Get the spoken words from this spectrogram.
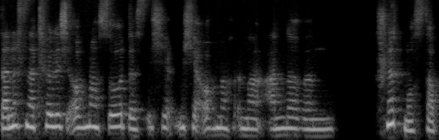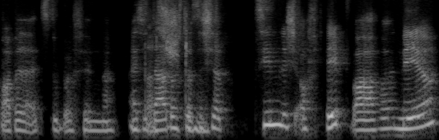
Dann ist natürlich auch noch so, dass ich mich ja auch noch in einer anderen Schnittmusterbubble als du befinde. Also Das dadurch, dass ich stimmt. ja ziemlich oft Webware nähe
